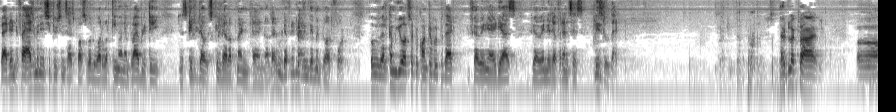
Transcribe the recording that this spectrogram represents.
to identify as many institutions as possible who are working on employability, you know, skill, de- skill development, and all that. We'll definitely bring them into our fold. So we welcome you also to contribute to that. If you have any ideas, if you have any references, please do that. I would like to add uh,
